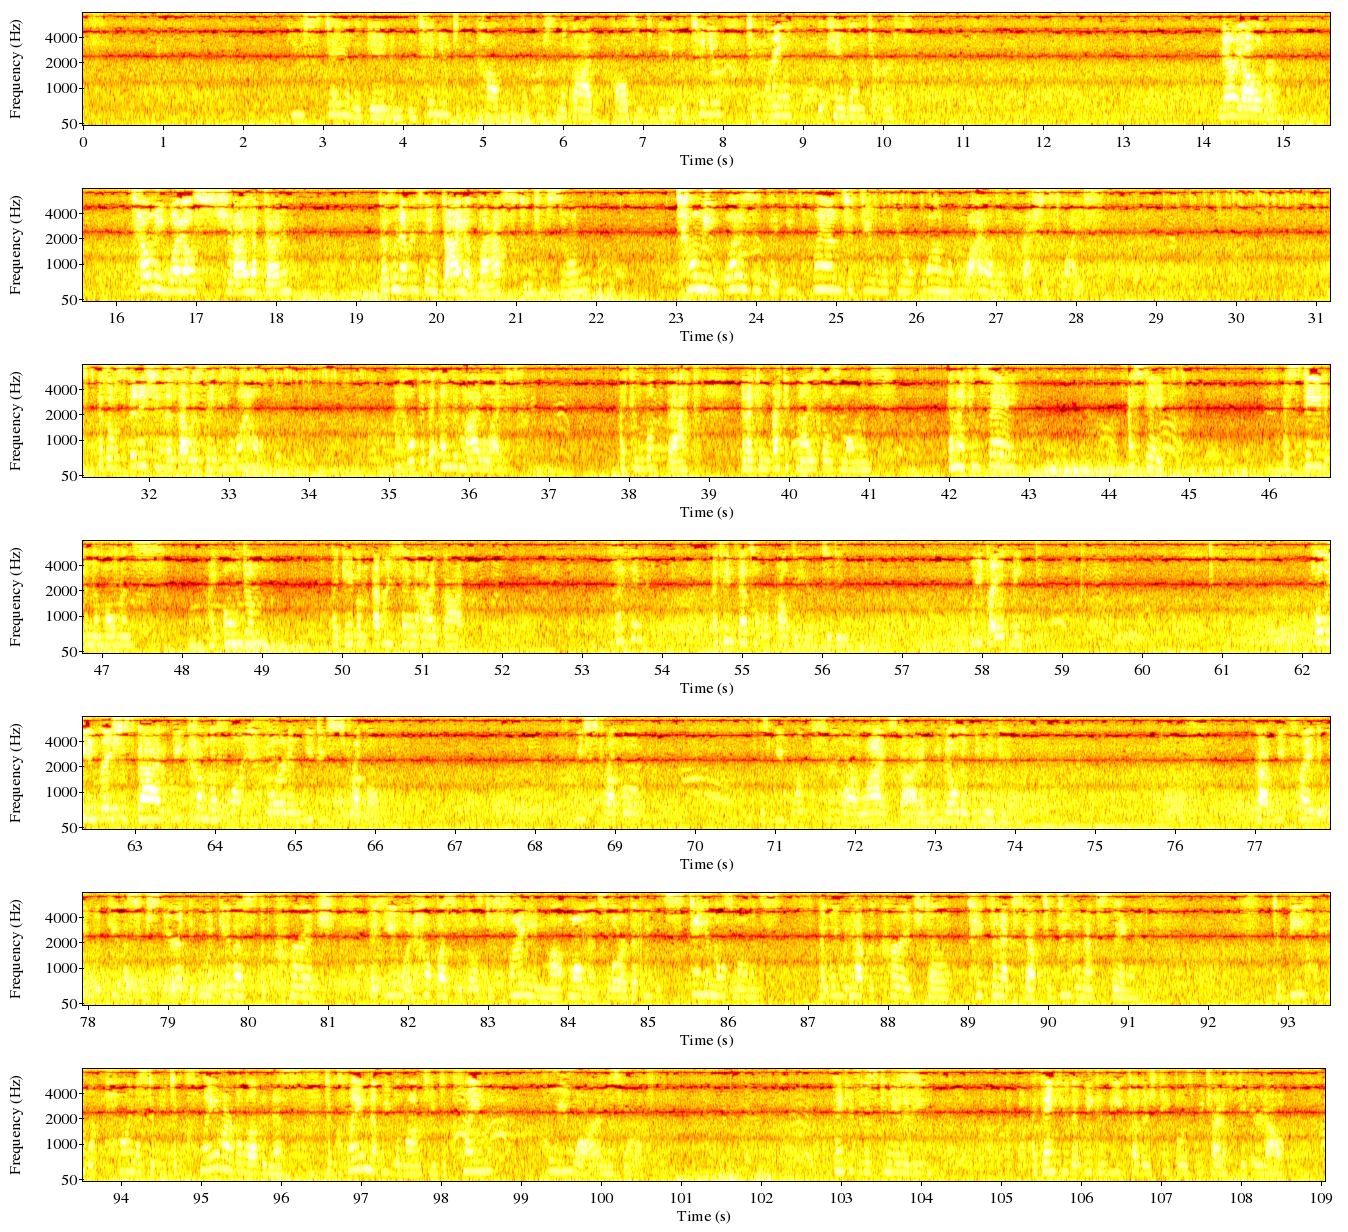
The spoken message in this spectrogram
You stay in the game and you continue to become the person that God calls you to be. You continue to bring the kingdom to earth. Mary Oliver, tell me what else should I have done? Doesn't everything die at last and too soon? Tell me what is it that you plan to do with your one wild and precious life? As I was finishing this, I was thinking, wow, I hope at the end of my life, I can look back and I can recognize those moments. And I can say, I stayed. I stayed in the moments. I owned them. I gave them everything I've got. Because I think, I think that's what we're called to, to do. Will you pray with me? Holy and gracious God, we come before you, Lord, and we do struggle. We struggle as we work through our lives, God, and we know that we need you. God, we pray that you would give us your spirit, that you would give us the courage, that you would help us with those defining mo- moments, Lord, that we would stay in those moments, that we would have the courage to take the next step, to do the next thing to be who you are calling us to be, to claim our belovedness, to claim that we belong to you, to claim who you are in this world. Thank you for this community. I thank you that we can be each other's people as we try to figure it out,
